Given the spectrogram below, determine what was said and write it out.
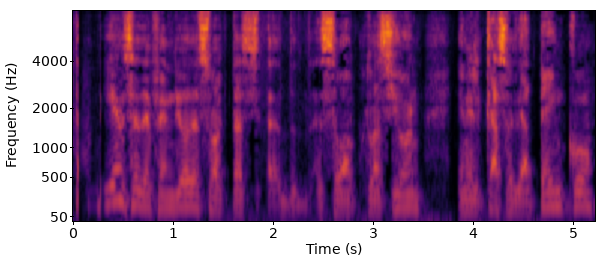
También se defendió de su, su actuación en el caso de Atenco,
